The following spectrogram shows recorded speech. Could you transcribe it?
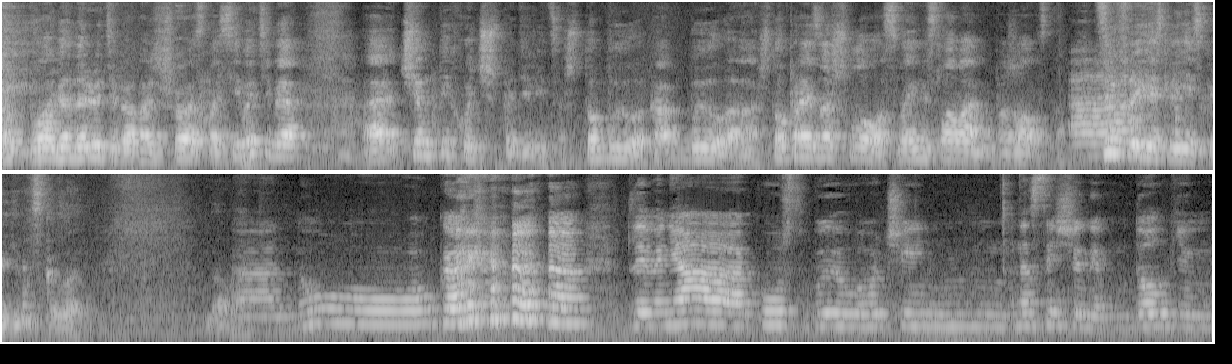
благодарю тебя большое, спасибо тебе. Э, Чем ты хочешь поделиться? Что было, как было, что произошло, своими словами, пожалуйста. А. Цифры, если есть какие-то сказать. Давай. А, Ну, для меня курс был очень насыщенным, долгим.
